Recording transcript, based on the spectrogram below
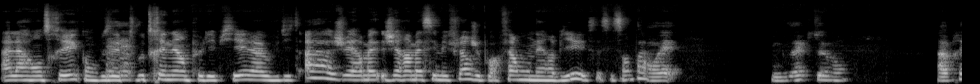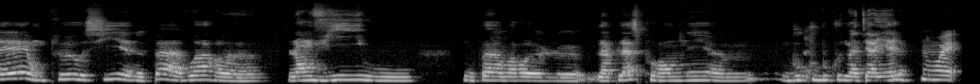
à la rentrée, quand vous êtes, vous traînez un peu les pieds, là, vous dites ah, j'ai ramassé mes fleurs, je vais pouvoir faire mon herbier, et ça c'est sympa. Ouais, exactement. Après, on peut aussi ne pas avoir euh, l'envie ou, ou pas avoir euh, le- la place pour emmener euh, beaucoup, beaucoup de matériel. Ouais.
